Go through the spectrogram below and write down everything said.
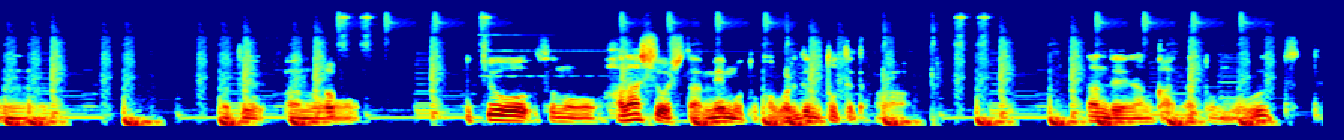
うん。だってあの一応その話をしたメモとか俺全部取ってたからなんでなんかだと思う？っつって。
